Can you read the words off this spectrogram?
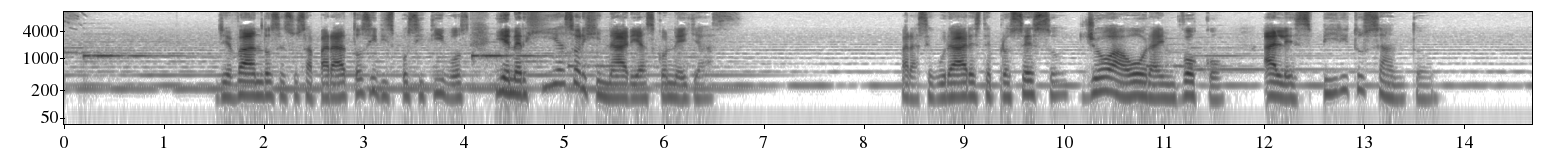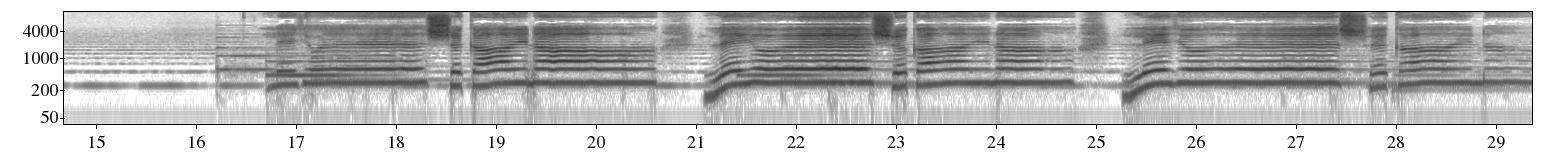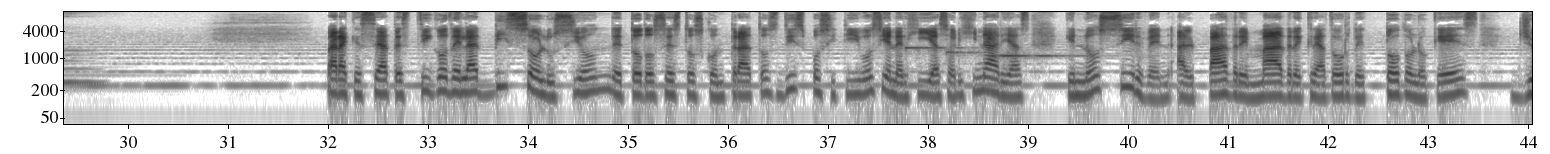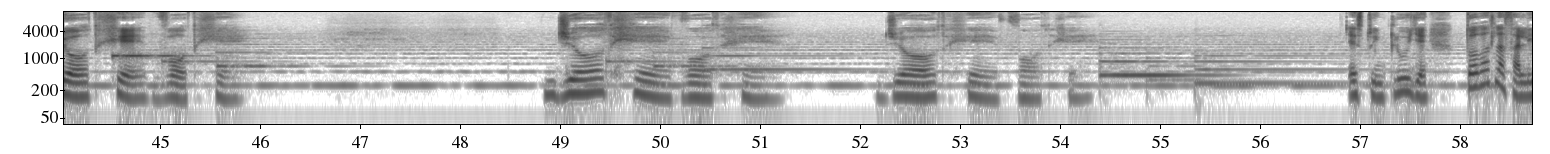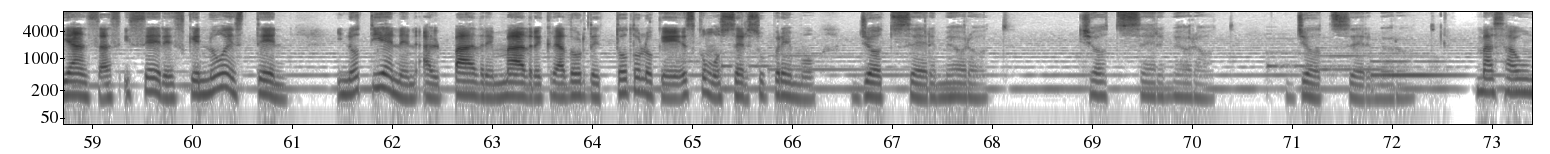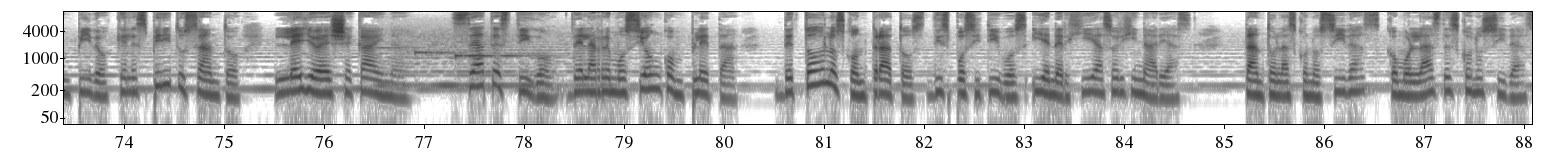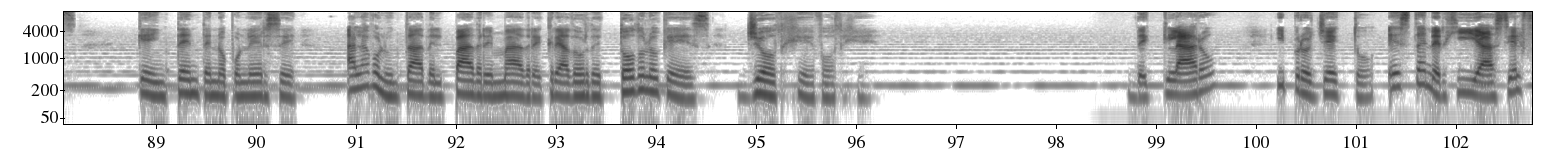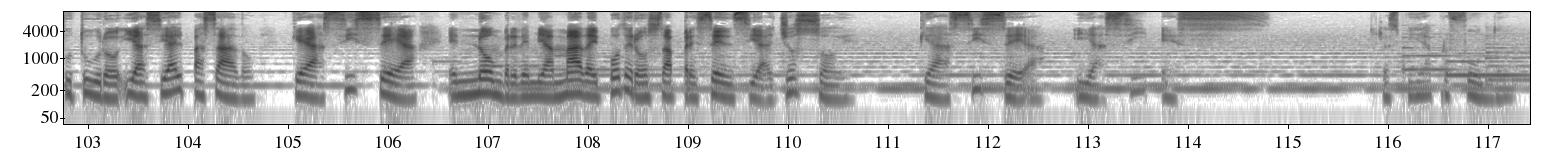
llevándose sus aparatos y dispositivos y energías originarias con ellas. Para asegurar este proceso, yo ahora invoco al Espíritu Santo. Leyo Shekaina, Leyo Shekaina, Leyo Shekaina para que sea testigo de la disolución de todos estos contratos, dispositivos y energías originarias que no sirven al Padre, Madre, Creador de todo lo que es Yod-He, Vod-He. Yod-He, Vod-He. Yod-He, Vod-He. Esto incluye todas las alianzas y seres que no estén y no tienen al Padre, Madre, Creador de todo lo que es como Ser Supremo, Yotzer Meorot, Yotzer Meorot, Yotzer Meorot. Más aún pido que el Espíritu Santo, Leyo sea testigo de la remoción completa de todos los contratos, dispositivos y energías originarias, tanto las conocidas como las desconocidas, que intenten oponerse a la voluntad del Padre, Madre, Creador de todo lo que es, Yodhe Vodhe. Declaro y proyecto esta energía hacia el futuro y hacia el pasado, que así sea en nombre de mi amada y poderosa presencia yo soy, que así sea y así es. Respira profundo.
